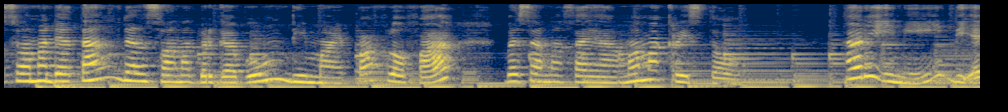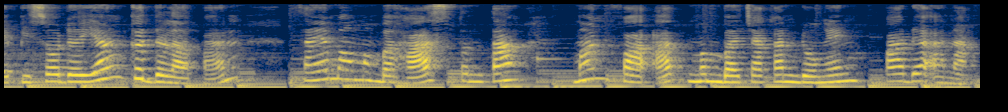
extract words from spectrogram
selamat datang dan selamat bergabung di My Pavlova bersama saya Mama Kristo. Hari ini di episode yang ke-8 saya mau membahas tentang manfaat membacakan dongeng pada anak.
